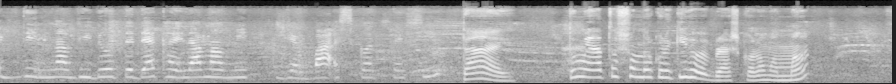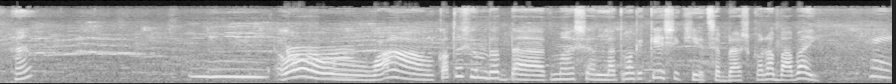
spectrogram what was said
একদিন না ভিডিওতে দেখাইলাম আমি যে বাস করতেছি। তাই? তুমি এত সুন্দর করে কীভাবে ব্রাশ করো মাম্মা? হ্যাঁ? ও ওয়াও কত সুন্দর দাঁত মাশাল্লাহ তোমাকে কে শিখিয়েছে ব্রাশ করা? বাবাই? হ্যাঁ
